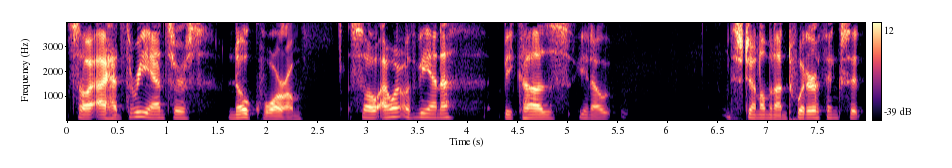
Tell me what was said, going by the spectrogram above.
so I had three answers, no quorum. So I went with Vienna because, you know, this gentleman on Twitter thinks it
